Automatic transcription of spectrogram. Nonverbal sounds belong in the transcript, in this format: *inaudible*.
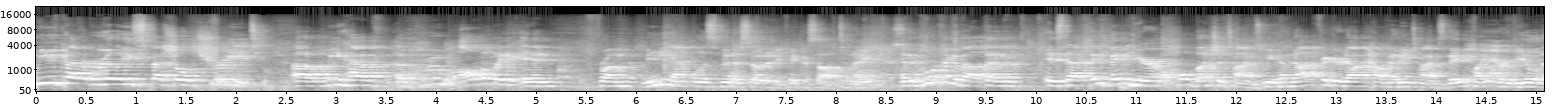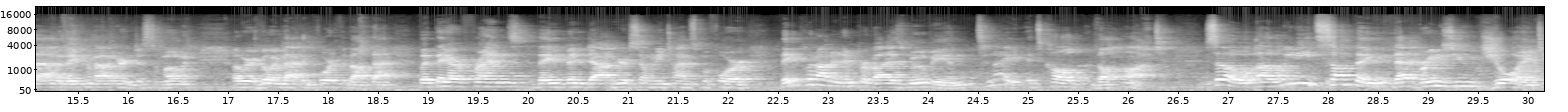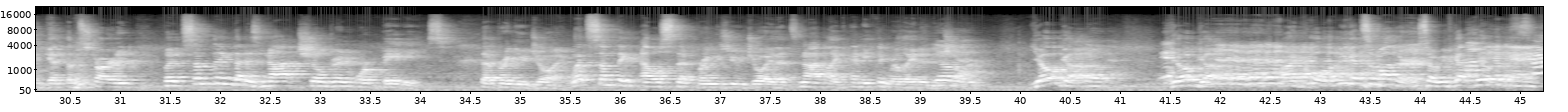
we've got a really special treat. Uh, we have a group all the way in from Minneapolis, Minnesota to kick us off tonight. And the cool thing about them is that they've been here a whole bunch of times. We have not figured out how many times. They might reveal that when they come out here in just a moment. Uh, we were going back and forth about that. But they are friends. They've been down here so many times before. They put on an improvised movie, and tonight it's called The Haunt. So uh, we need something that brings you joy to get them started, but something that is not children or babies that bring you joy. What's something else that brings you joy that's not like anything related to Yoga. children? Yoga. Yoga. Yoga. *laughs* All right, cool. Let me get some others. So we've got yoga.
